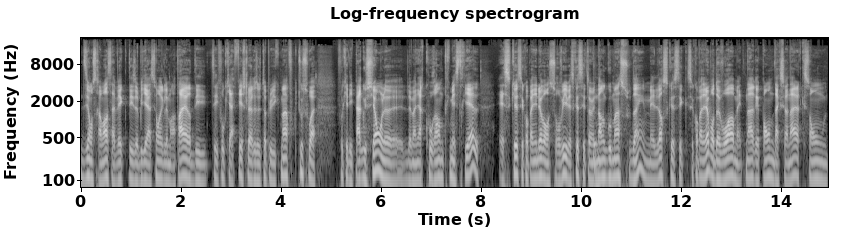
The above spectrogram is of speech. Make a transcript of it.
dit on se ramasse avec des obligations réglementaires, il faut qu'ils affichent le résultat publiquement, il faut que tout soit, faut qu'il y ait des parutions de manière courante trimestrielle. Est-ce que ces compagnies-là vont survivre? Est-ce que c'est un engouement soudain? Mais lorsque ces, ces compagnies-là vont devoir maintenant répondre d'actionnaires qui sont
